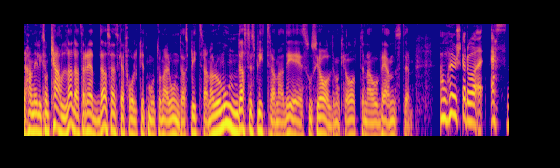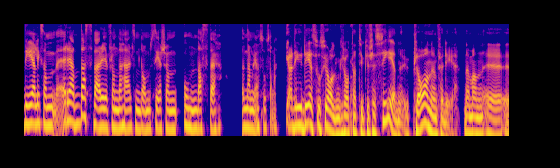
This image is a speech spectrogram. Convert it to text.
han är liksom kallad att rädda svenska folket mot de här onda splittrarna. Och de ondaste splittrarna det är Socialdemokraterna och vänstern. Och hur ska då SD liksom rädda Sverige från det här som de ser som ondaste nämligen sossarna. Ja, det är ju det Socialdemokraterna tycker sig se nu, planen för det. När man, eh,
